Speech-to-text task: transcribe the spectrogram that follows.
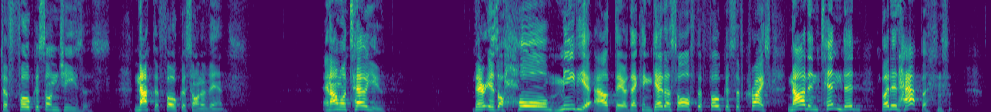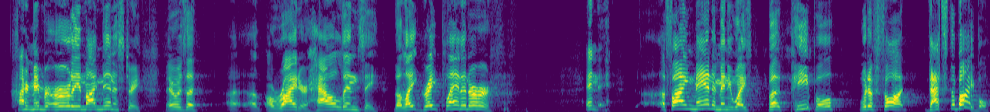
to focus on Jesus, not to focus on events. And I will tell you, there is a whole media out there that can get us off the focus of Christ. Not intended, but it happens. I remember early in my ministry, there was a, a, a writer, Hal Lindsey, the late great planet Earth. And a fine man in many ways, but people would have thought that's the Bible.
